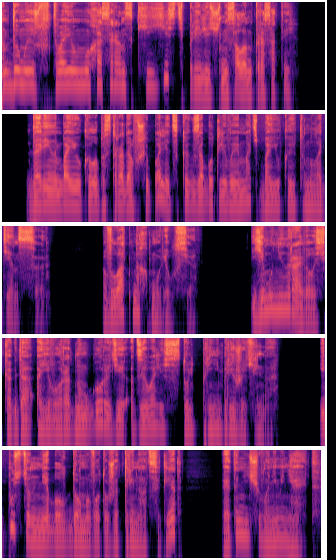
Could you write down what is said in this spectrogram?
«Думаешь, в твоем Мухасранске есть приличный салон красоты?» Дарина баюкала пострадавший палец, как заботливая мать баюкает младенца. Влад нахмурился. Ему не нравилось, когда о его родном городе отзывались столь пренебрежительно. И пусть он не был дома вот уже тринадцать лет, это ничего не меняет.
